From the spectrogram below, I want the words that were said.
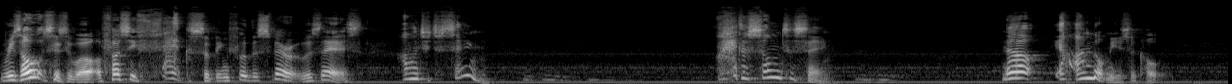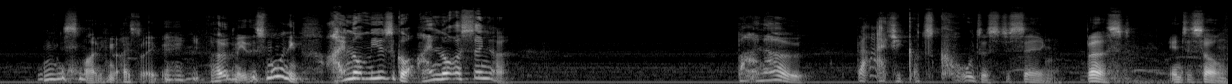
results, as it were, or first effects of being filled with the Spirit was this I wanted to sing. I had a song to sing. Now, I'm not musical. Mm, you're smiling nicely. You've heard me this morning. I'm not musical. I'm not a singer. But I know that actually God's called us to sing, burst into song.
